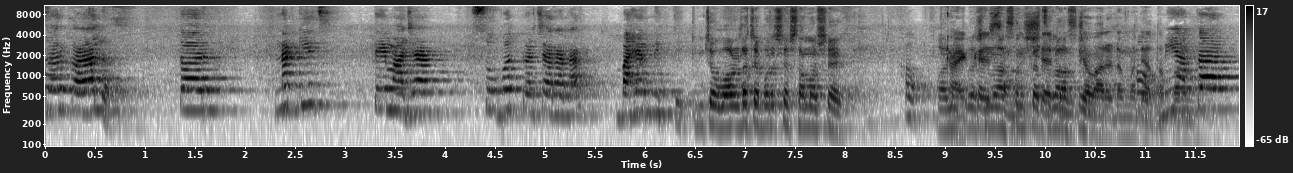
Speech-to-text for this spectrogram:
जर कळालं तर नक्कीच ते माझ्या सोबत प्रचाराला बाहेर निघतील. तुमच्या वॉर्डाच्या बऱ्याचशा समस्या आहेत. हो. काय आणि काय प्रश्न आसन समस्या आहे कचरा तुमच्या असेल. वार्डामध्ये हो, मी आता आता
